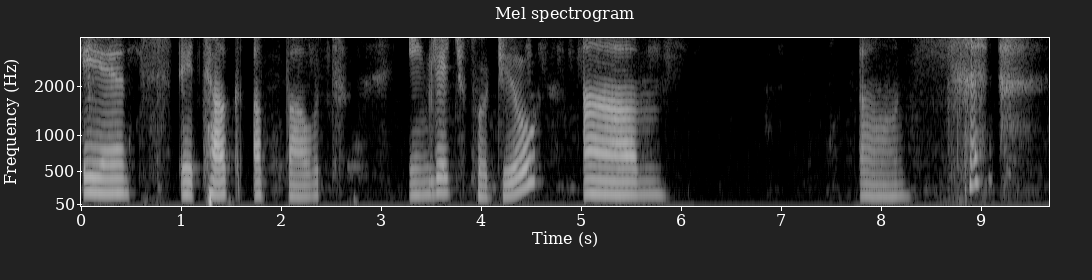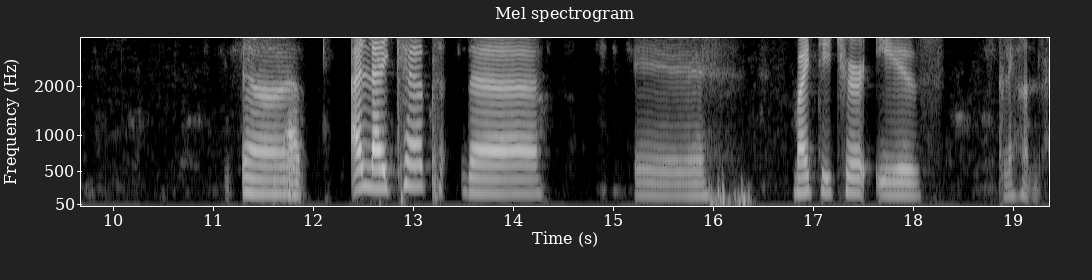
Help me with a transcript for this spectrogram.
It's a talk about English for you. Um, um, uh, I like it. The uh, my teacher is Alejandra.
